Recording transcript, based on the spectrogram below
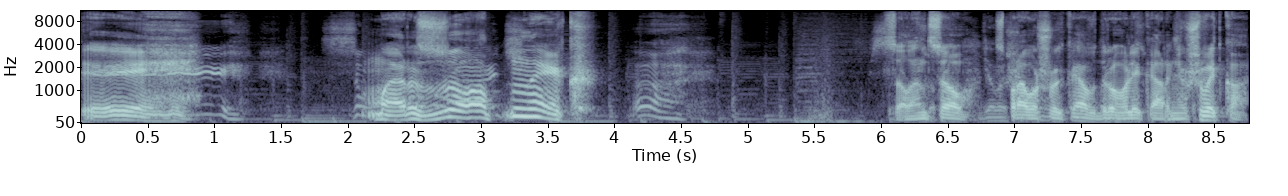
Ти. Мерзотник. Соленцов, справу шуйка в другу лікарню. Швидко.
